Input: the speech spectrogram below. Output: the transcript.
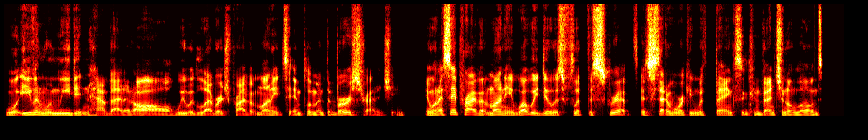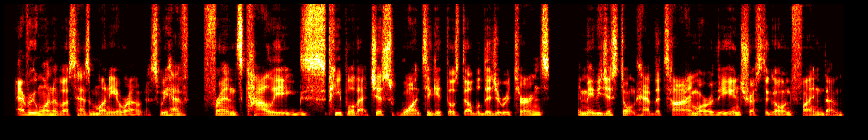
Well, even when we didn't have that at all, we would leverage private money to implement the Burr strategy. And when I say private money, what we do is flip the script. Instead of working with banks and conventional loans, every one of us has money around us. We have friends, colleagues, people that just want to get those double digit returns and maybe just don't have the time or the interest to go and find them.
